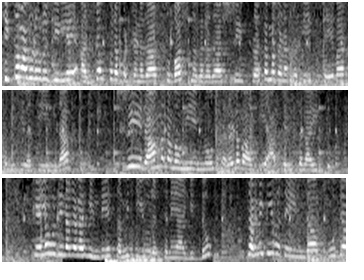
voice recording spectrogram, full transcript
ಚಿಕ್ಕಮಗಳೂರು ಜಿಲ್ಲೆ ಅಜ್ಜಂಪುರ ಪಟ್ಟಣದ ಸುಭಾಷ್ ನಗರದ ಶ್ರೀ ಪ್ರಥಮ ಗಣಪತಿ ಸೇವಾ ಸಮಿತಿ ವತಿಯಿಂದ ಶ್ರೀ ರಾಮನವಮಿಯನ್ನು ಸರಳವಾಗಿ ಆಚರಿಸಲಾಯಿತು. ಕೆಲವು ದಿನಗಳ ಹಿಂದೆ ಸಮಿತಿಯು ರಚನೆಯಾಗಿದ್ದು, ಸಮಿತಿ ವತಿಯಿಂದ ಪೂಜಾ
